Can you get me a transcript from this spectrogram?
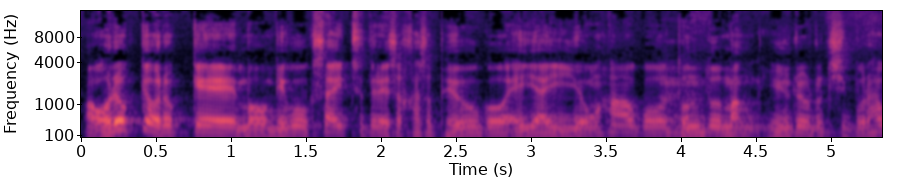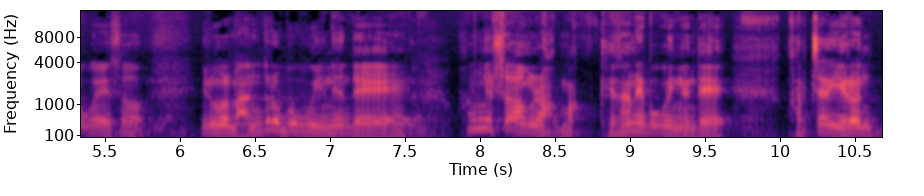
막 어렵게 어렵게 뭐 미국 사이트들에서 가서 배우고 AI 이용하고 돈도 막 유료로 지불하고 해서 이런 걸 만들어 보고 있는데 확률 싸움을 막- 막 계산해 보고 있는데 갑자기 이런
